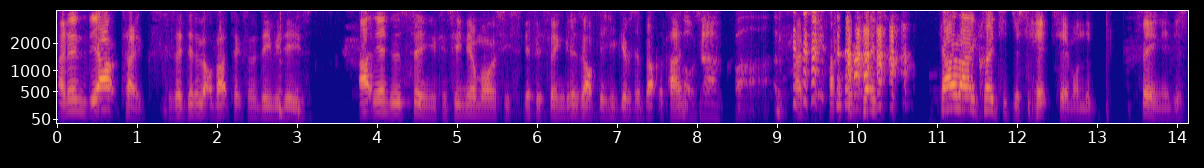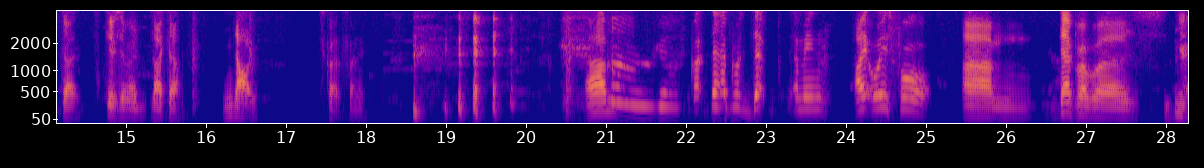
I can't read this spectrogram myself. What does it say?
and then the outtakes because they did a lot of outtakes on the DVDs. At the end of the scene, you can see Neil Morrissey sniff his fingers after he gives her back the pants. Oh damn! And- and Quentin- Caroline Quentin just hits him on the thing and just go, gives him a like a no. It's quite funny. Um, oh god! but Deborah, De- I mean, I always thought um, Deborah was Yeah.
